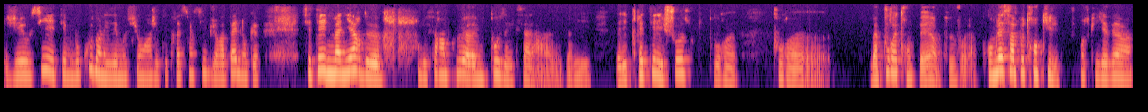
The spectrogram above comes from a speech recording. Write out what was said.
J'ai aussi été beaucoup dans les émotions. Hein. J'étais très sensible, je rappelle. Donc, euh, c'était une manière de, de, faire un peu euh, une pause avec ça, là, d'aller traiter les choses pour, euh, pour, bah, pour être en paix, un peu, voilà, qu'on me laisse un peu tranquille. Je pense qu'il y avait un,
